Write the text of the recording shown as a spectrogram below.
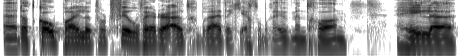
Eh, dat Copilot wordt veel verder uitgebreid. Dat je echt op een gegeven moment gewoon hele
